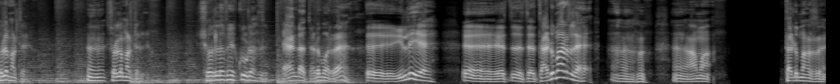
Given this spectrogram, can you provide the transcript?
சொல்ல மாட்டேன். சொல்ல மாட்டேன் சொல்லவே கூடாது. ஏன்டா தடுமாறுற? இல்லையே. தடுமாறல. அஹ், அஹ், ஆமா. தடுமாறுறேன்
